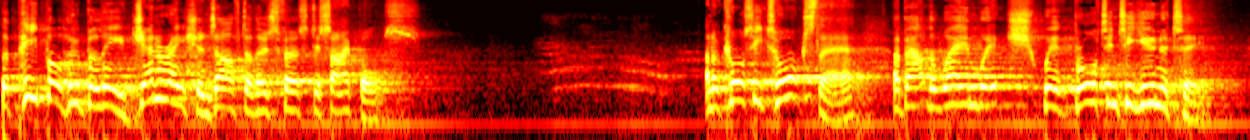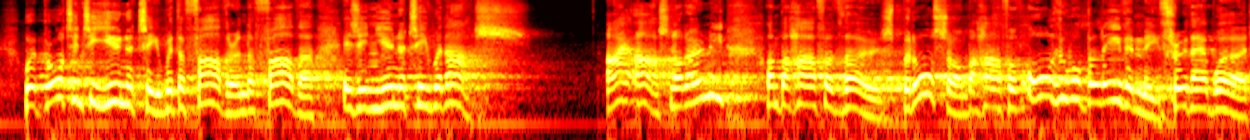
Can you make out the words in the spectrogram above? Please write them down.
the people who believed generations after those first disciples. And of course, he talks there about the way in which we're brought into unity. We're brought into unity with the Father, and the Father is in unity with us. I ask not only on behalf of those, but also on behalf of all who will believe in me through their word,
